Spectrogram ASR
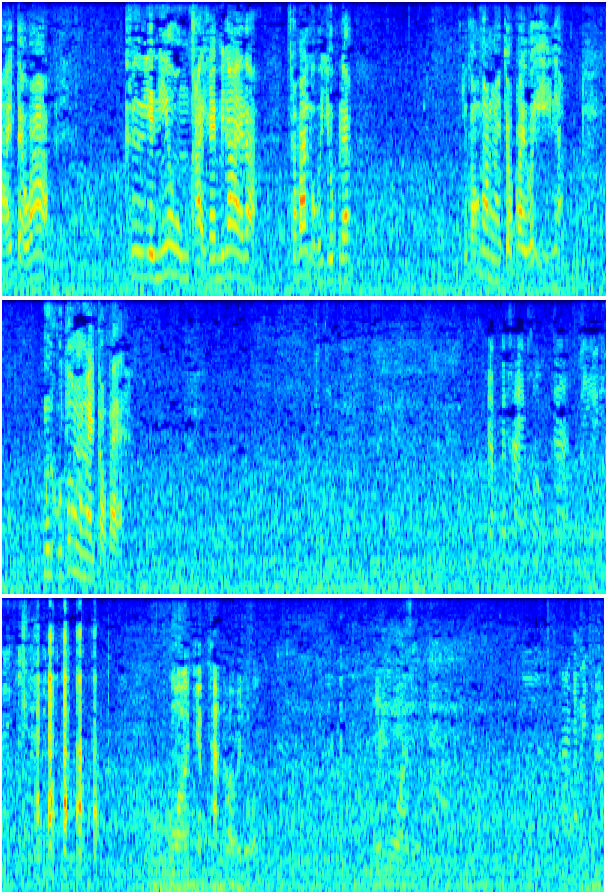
ายแต่ว่า คือเย็นนี้คงขายใครไม่ได้ละชาวบ้านอพยพแล้ว จะต้องทำไงต่อไปวะเอ๋เนี่ยมึงกูต้องทำไงต่อไปอะ กลับไปขายของกันเจ๊ งัวเก็บทันหรือเปล่าไม่รู้เลี้ยงงัวอยู่น่าจะไม่ทัน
